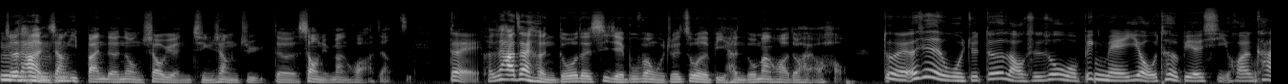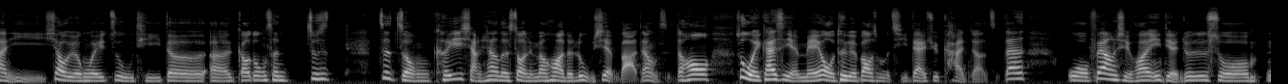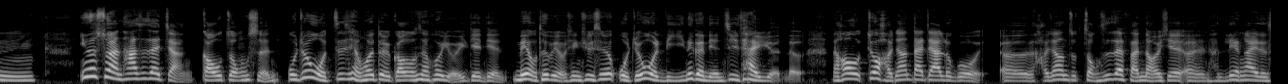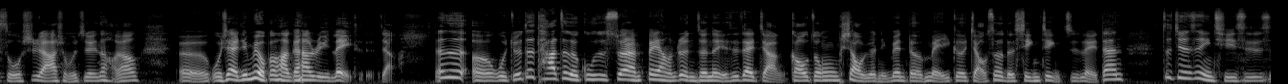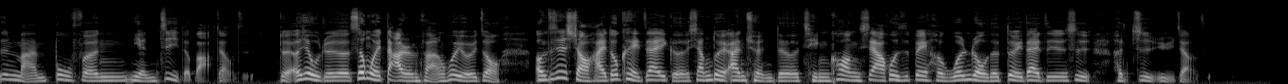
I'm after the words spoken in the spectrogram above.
就是它很像一般的那种校园情上剧的少女漫画这样子。对，可是他在很多的细节部分，我觉得做的比很多漫画都还要好。对，而且我觉得老实说，我并没有特别喜欢看以校园为主题的呃高中生，就是这种可以想象的少女漫画的路线吧，这样子。然后，所以我一开始也没有特别抱什么期待去看这样子，但我非常喜欢一点就是说，嗯。因为虽然他是在讲高中生，我觉得我之前会对高中生会有一点点没有特别有兴趣，是因为我觉得我离那个年纪太远了。然后就好像大家如果呃，好像总总是在烦恼一些呃很恋爱的琐事啊什么之类的，那好像呃，我现在已经没有办法跟他 relate 这样。但是呃，我觉得他这个故事虽然非常认真的，也是在讲高中校园里面的每一个角色的心境之类，但这件事情其实是蛮不分年纪的吧，这样子。对，而且我觉得，身为大人反而会有一种，哦，这些小孩都可以在一个相对安全的情况下，或者是被很温柔的对待，这件事很治愈，这样子。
